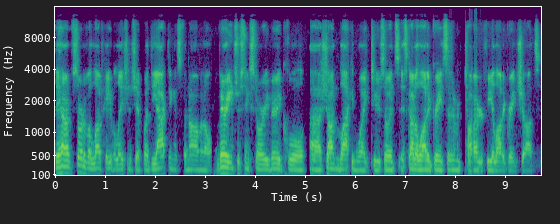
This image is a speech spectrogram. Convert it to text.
they have sort of a love-hate relationship, but the acting is phenomenal. Very interesting story, very cool. Uh shot in black and white too. So it's it's got a lot of great cinematography, a lot of great shots.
